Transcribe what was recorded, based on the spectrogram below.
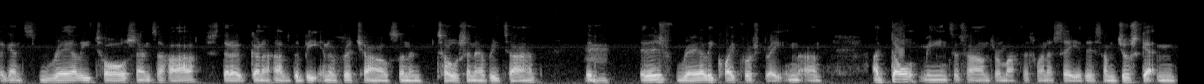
against really tall centre halves that are going to have the beating of Richarlison and Tosun every time. It, Mm. it is really quite frustrating, and I don't mean to sound dramatic when I say this. I'm just getting,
